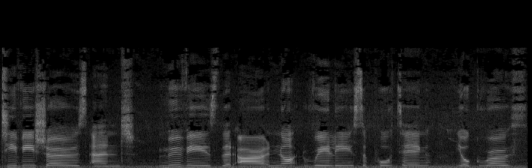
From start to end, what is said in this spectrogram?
TV shows and movies that are not really supporting your growth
